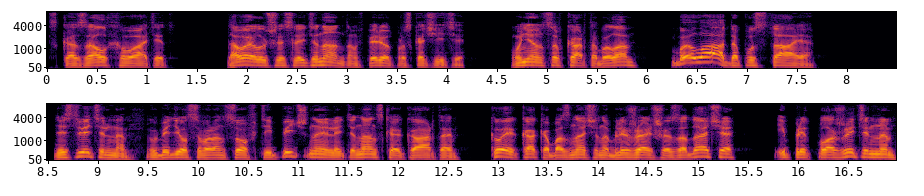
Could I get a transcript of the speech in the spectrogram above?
Сказал, хватит. Давай лучше с лейтенантом вперед проскочите. У немцев карта была? Была, да пустая. Действительно, убедился Воронцов, типичная лейтенантская карта. Кое-как обозначена ближайшая задача и, предположительно,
